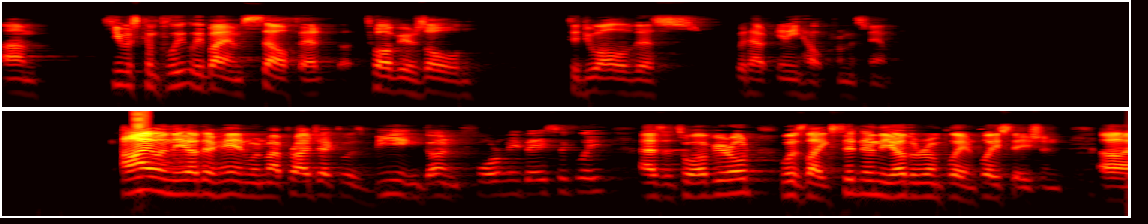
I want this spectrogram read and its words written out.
um, he was completely by himself at 12 years old to do all of this without any help from his family. I, on the other hand, when my project was being done for me, basically, as a 12 year old, was like sitting in the other room playing PlayStation. Uh,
